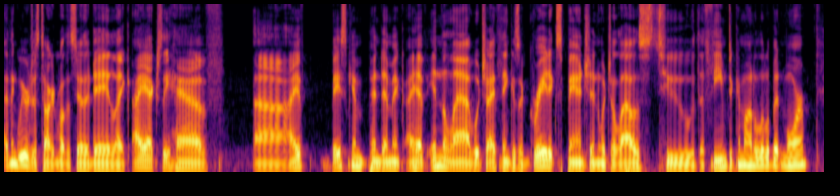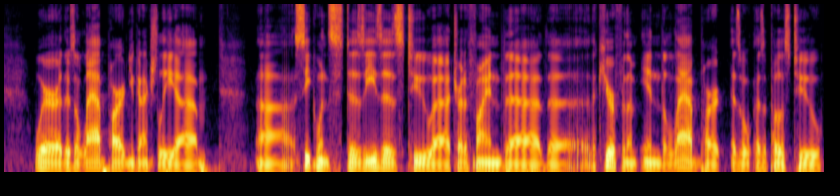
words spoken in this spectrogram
I think we were just talking about this the other day. Like I actually have uh, I have base game Pandemic. I have in the lab, which I think is a great expansion, which allows to the theme to come out a little bit more. Where there's a lab part, and you can actually um, uh, sequence diseases to uh, try to find the, the the cure for them in the lab part, as as opposed to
